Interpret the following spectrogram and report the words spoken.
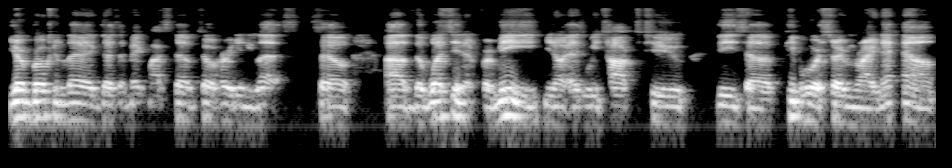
your broken leg doesn't make my stub toe hurt any less. So uh, the what's in it for me, you know, as we talk to these uh, people who are serving right now,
